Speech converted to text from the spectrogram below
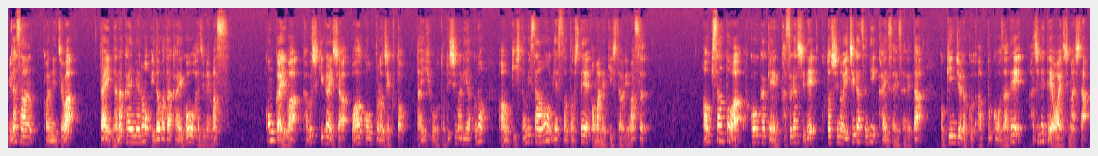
皆さんこんにちは。第7回目の井戸端介護を始めます。今回は株式会社ワーコンプロジェクト代表取締役の青木ひとみさんをゲストとしてお招きしております。青木さんとは福岡県春日市で今年の1月に開催されたご近所力アップ講座で初めてお会いしました。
